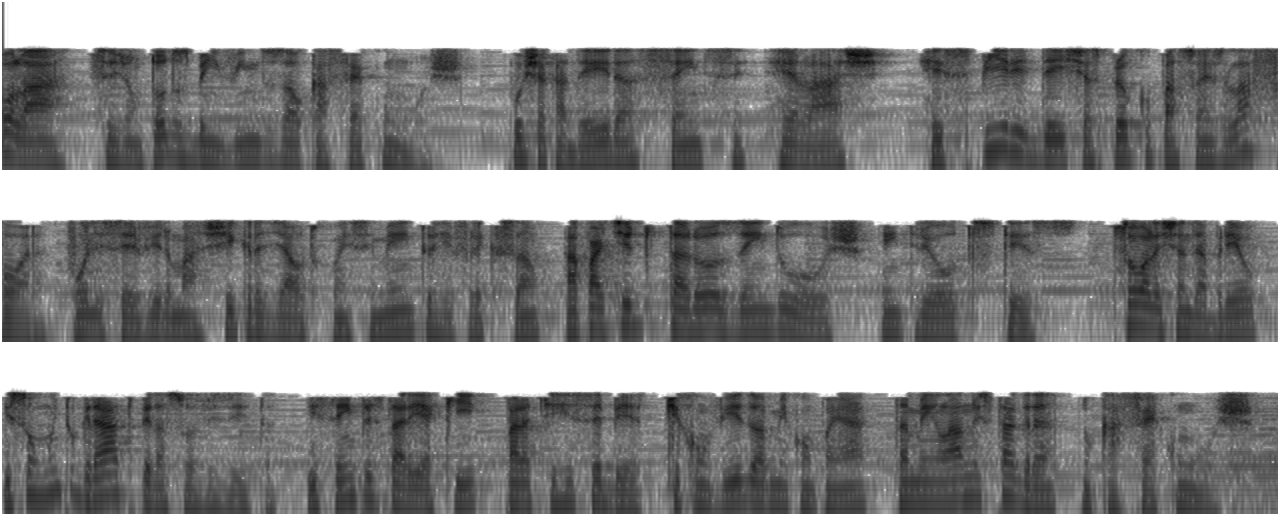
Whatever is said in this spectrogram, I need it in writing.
Olá, sejam todos bem-vindos ao Café com Osho. Puxe a cadeira, sente-se, relaxe, respire e deixe as preocupações lá fora. Vou lhe servir uma xícara de autoconhecimento e reflexão a partir do tarô Zen do Osho, entre outros textos. Sou Alexandre Abreu e sou muito grato pela sua visita e sempre estarei aqui para te receber. Te convido a me acompanhar também lá no Instagram, no Café com Osho.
